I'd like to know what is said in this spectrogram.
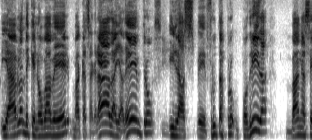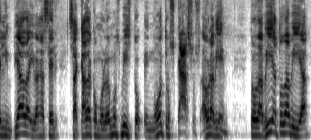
y hablan de que no va a haber vaca sagrada ahí adentro y las eh, frutas podridas van a ser limpiadas y van a ser sacadas como lo hemos visto en otros casos. Ahora bien, todavía, todavía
